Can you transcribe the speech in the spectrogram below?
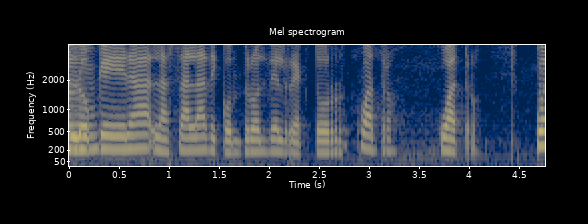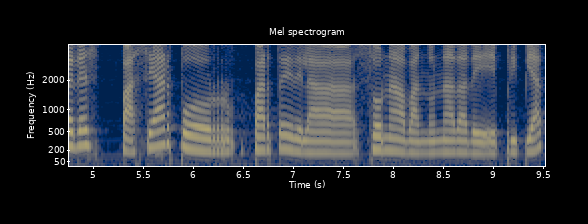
lo que era la sala de control del reactor Cuatro. 4. Puedes pasear por parte de la zona abandonada de Pripyat.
